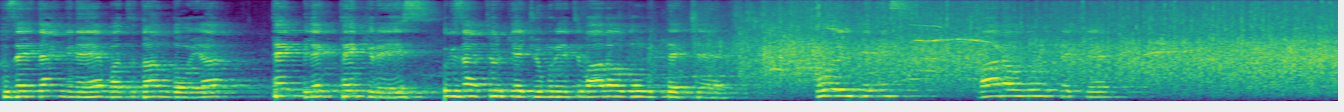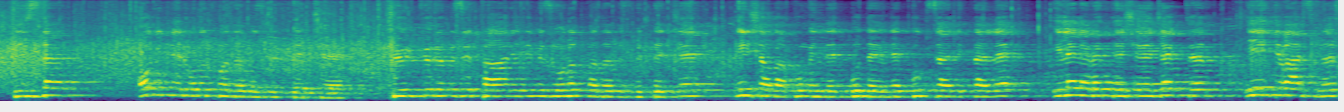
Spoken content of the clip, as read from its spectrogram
kuzeyden güneye, batıdan doğuya tek bilek, tek yüreğiz. Bu güzel Türkiye Cumhuriyeti var olduğu müddetçe, bu ülkemiz var olduğu müddetçe bizden o günleri unutmadığımız müddetçe, kültürümüzü, tarihimizi unutmadığımız müddetçe inşallah bu millet, bu devlet, bu güzelliklerle ilelebet yaşayacaktır. İyi ki varsınız.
